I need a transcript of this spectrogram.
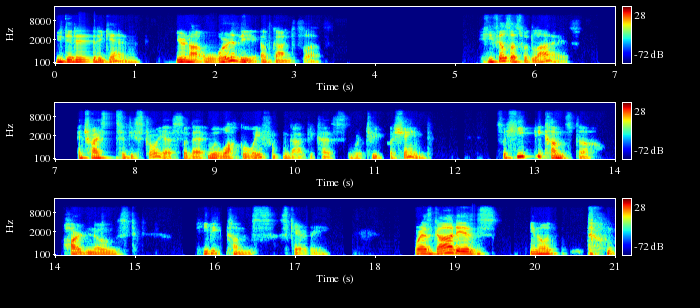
You did it again. You're not worthy of God's love. He fills us with lies and tries to destroy us so that we'll walk away from God because we're too ashamed. So he becomes the hard nosed, he becomes scary. Whereas God is, you know,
